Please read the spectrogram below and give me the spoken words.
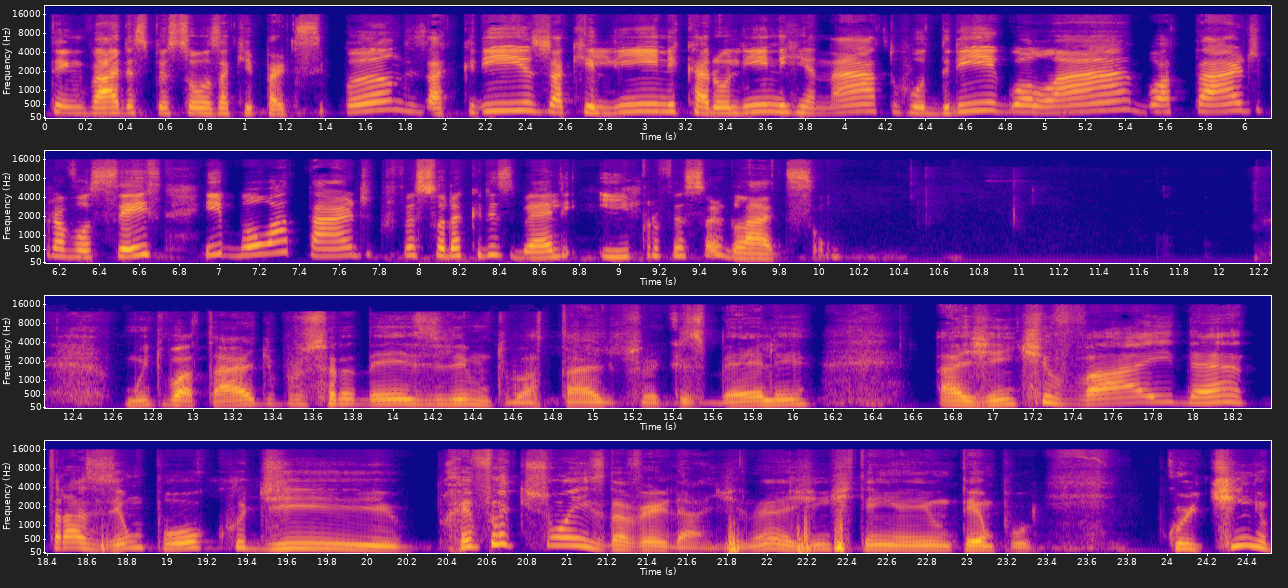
tem várias pessoas aqui participando, Isa Cris, Jaqueline, Caroline, Renato, Rodrigo, olá, boa tarde para vocês e boa tarde, professora Crisbelli e professor Gladson. Muito boa tarde, professora Deise, muito boa tarde, professora Crisbelli. A gente vai né, trazer um pouco de reflexões, na verdade. Né? A gente tem aí um tempo curtinho,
